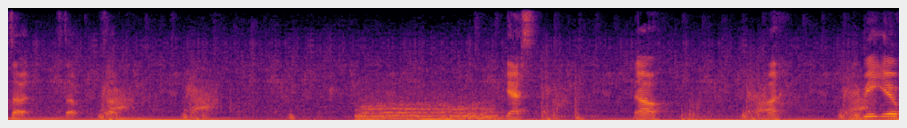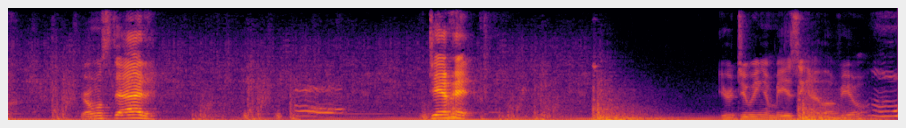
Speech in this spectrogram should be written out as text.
Stop it. Stop. Stop. Yes. No. Come on. Me beat you. You're almost dead. Damn it! You're doing amazing. I love you. Aww.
